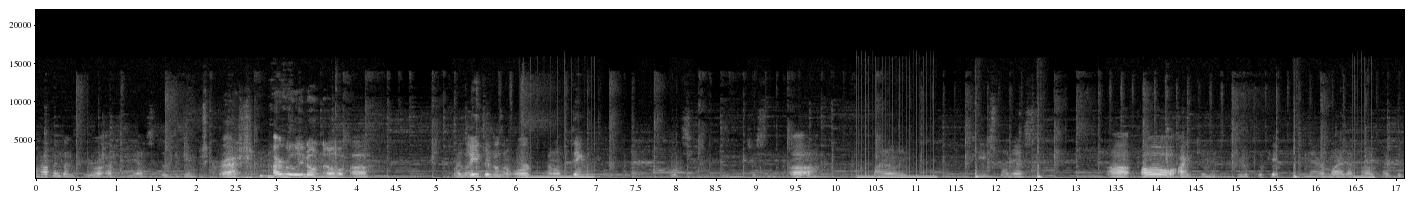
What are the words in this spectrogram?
What happens at zero FPS? Does the game just crash? I really don't know. Uh, my laser doesn't work. I don't think. Let's just uh finally peacefulness. Uh oh, I can duplicate. Never mind. I thought I could.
